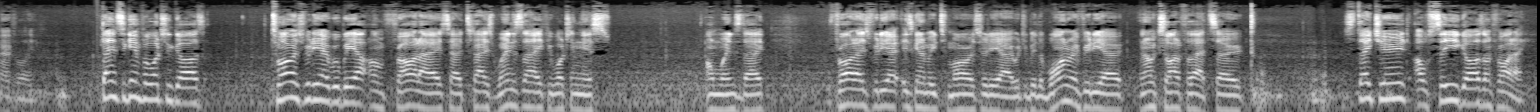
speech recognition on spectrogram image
hopefully. Thanks again for watching, guys. Tomorrow's video will be out on Friday, so today's Wednesday if you're watching this on Wednesday. Friday's video is going to be tomorrow's video, which will be the winery video, and I'm excited for that, so stay tuned. I'll see you guys on Friday.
